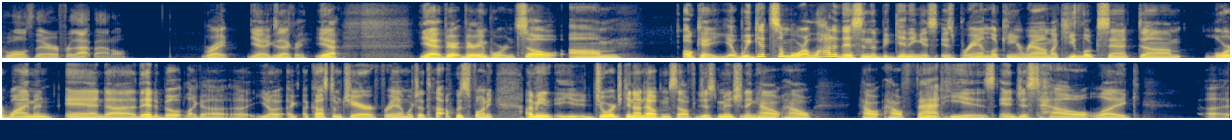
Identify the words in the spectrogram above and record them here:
who all's there for that battle. Right. Yeah. Exactly. Yeah. Yeah. Very very important. So um. Okay, yeah, we get some more. A lot of this in the beginning is is Bran looking around, like he looks at um, Lord Wyman, and uh, they had to build like a, a you know a, a, custom chair for him, which I thought was funny. I mean, George cannot help himself just mentioning how how how how fat he is, and just how like uh,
